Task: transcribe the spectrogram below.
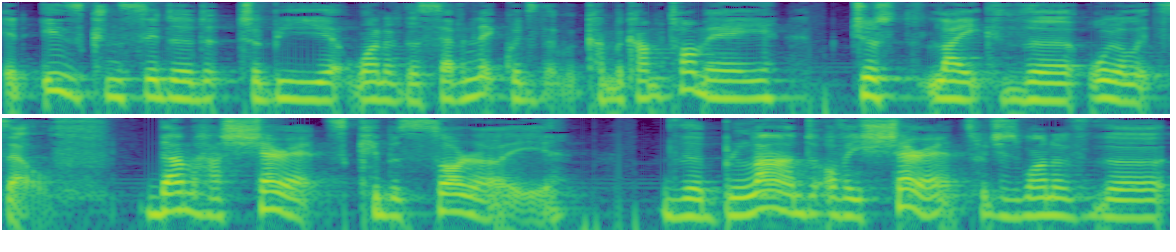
it is considered to be one of the seven liquids that can become tomei, just like the oil itself. Dam hasheret kibesoroi, the blood of a sheret, which is one of the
